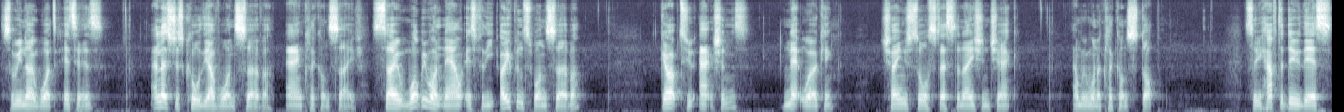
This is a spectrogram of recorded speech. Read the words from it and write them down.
so we know what it is. And let's just call the other one server and click on save. So what we want now is for the OpenSwan server, go up to actions, networking, change source destination check, and we want to click on stop. So you have to do this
